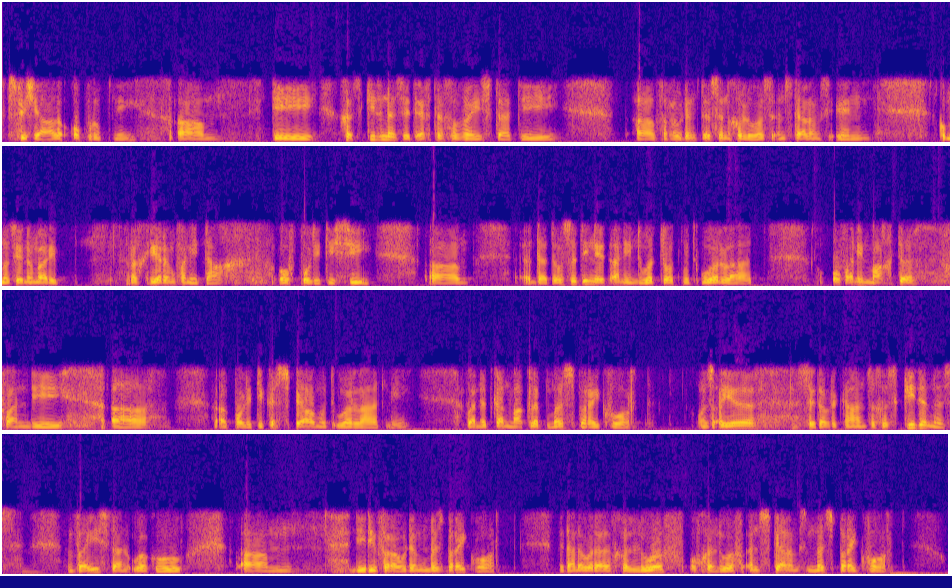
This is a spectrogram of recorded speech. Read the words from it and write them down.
spesiale oproep nie. Ehm um, die geskiedenis het egter gewys dat die uh verhouding tussen geloofsinstellings en kom ons sê nou maar die regering van die dag of politici ehm um, dat ons dit nie net aan die noodlot moet oorlaat of aan die magte van die uh, uh politieke spel moet oorlaat nie want dit kan maklik misbruik word. Ons eie Suid-Afrikaanse geskiedenis wys dan ook hoe ehm um, die die verhouding misbruik word. Met ander woorde geloof of geloofinstellings misbruik word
